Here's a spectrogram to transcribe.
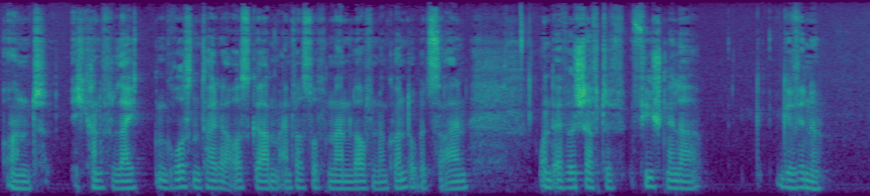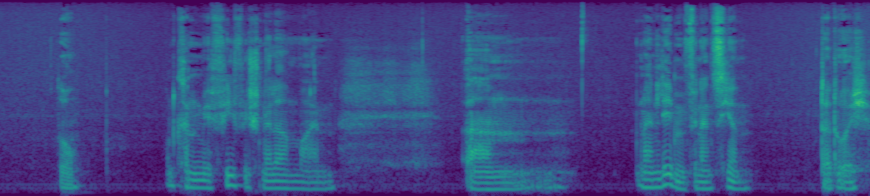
Und ich kann vielleicht einen großen Teil der Ausgaben einfach so von meinem laufenden Konto bezahlen und erwirtschafte viel schneller Gewinne. So. Und kann mir viel, viel schneller mein, ähm, mein Leben finanzieren dadurch.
